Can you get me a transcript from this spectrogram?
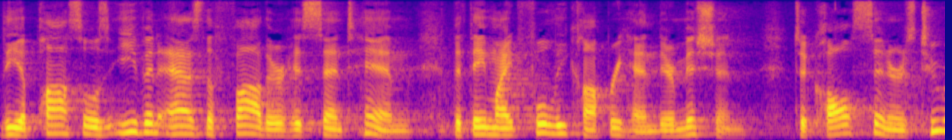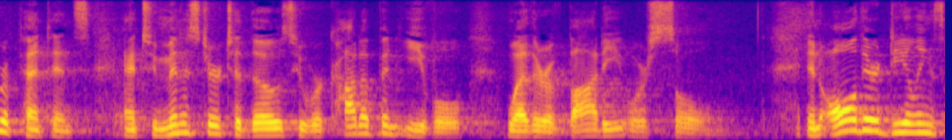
the apostles even as the Father has sent him, that they might fully comprehend their mission to call sinners to repentance and to minister to those who were caught up in evil, whether of body or soul. In all their dealings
